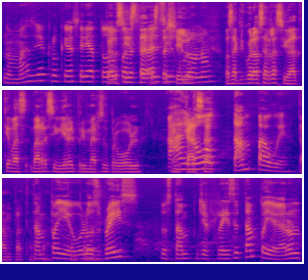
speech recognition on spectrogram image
Nomás ya creo que ya sería todo Pero sí para está- cerrar el está círculo, chilo. ¿no? O sea, qué curioso ser la ciudad que va, a- va a recibir el primer Super Bowl Ah, en y casa. luego Tampa, güey. Tampa, Tampa. Tampa llegó. Tampa, los. Rays, los Tam- Rays de Tampa llegaron.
